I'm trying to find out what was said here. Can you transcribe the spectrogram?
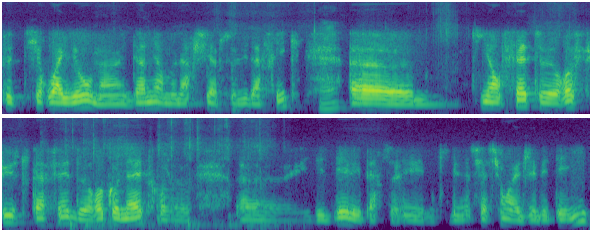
petit royaume, hein, une dernière monarchie absolue d'Afrique, ouais. Euh, en fait refuse tout à fait de reconnaître euh, d'aider les, les, associations LGBTI.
